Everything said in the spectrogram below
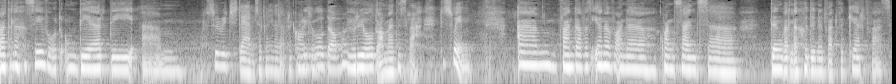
wat hulle gesê word om deur die ehm um, sewage dams, ek weet nie Afrikaans. Riooldamme. Riooldamme, dit is reg. Te swem. Ehm um, want daar was een of ander kwansyns uh ding wat hulle gedoen het wat verkeerd was.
